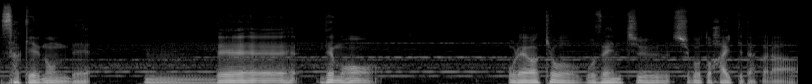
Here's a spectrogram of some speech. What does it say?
酒飲んで。うんで、でも、俺は今日午前中仕事入ってたから、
